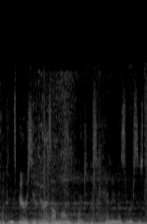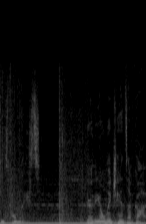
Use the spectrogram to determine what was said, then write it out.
All the conspiracy theories online point to this canyon as the Resistance home base. They're the only chance I've got.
